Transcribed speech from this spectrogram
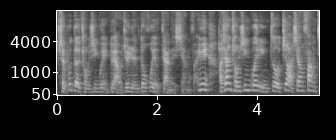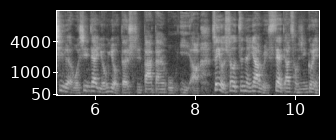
舍不得重新归零，对啊，我觉得人都会有这样。的想法，因为好像重新归零之后，就好像放弃了我现在拥有的十八般武艺啊，所以有时候真的要 reset，要重新归零，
